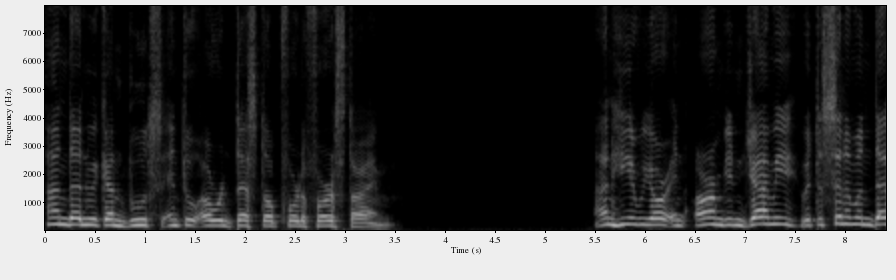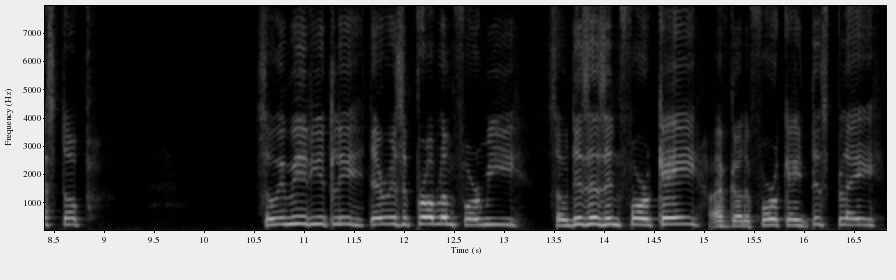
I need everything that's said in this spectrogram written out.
And then we can boot into our desktop for the first time. And here we are in Armbian Jammy with the Cinnamon desktop. So immediately there is a problem for me. So this is in 4K, I've got a 4K display,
